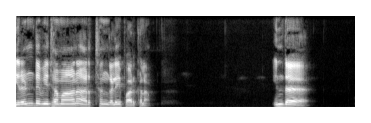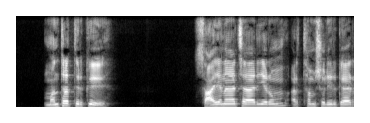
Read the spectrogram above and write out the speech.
இரண்டு விதமான அர்த்தங்களை பார்க்கலாம். இந்த மந்திரத்திற்கு சாயனாச்சாரியரும் அர்த்தம் சொல்லியிருக்கார்.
